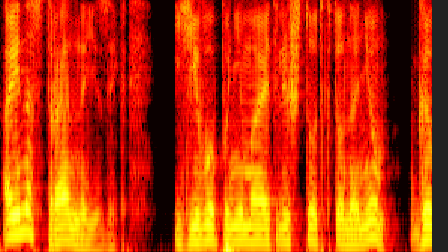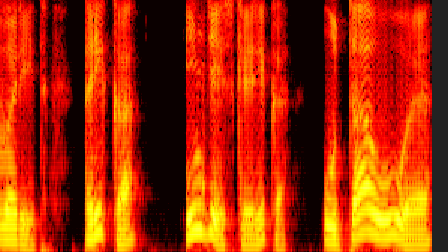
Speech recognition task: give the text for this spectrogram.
а иностранный язык. Его понимает лишь тот, кто на нем говорит. Река, индейская река, Утауэ.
